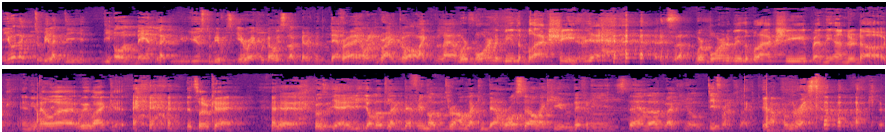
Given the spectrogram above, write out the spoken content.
you like to be like the the odd band, like you used to be with Earache, we always like better with death Right. metal and grindcore, like. We're born to be the black sheep. yeah. so, We're born to be the black sheep and the underdog. And you know what? We like it. It's okay. Yeah, because yeah, you- you're not like definitely not drowned like in their roster. Like you definitely stand up like you know different like Yeah. from the rest. Like,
